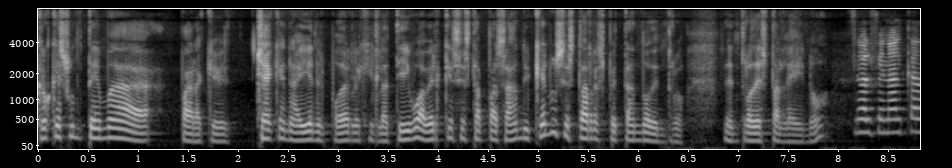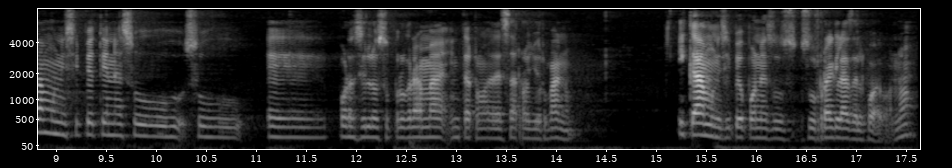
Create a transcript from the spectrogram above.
creo que es un tema para que chequen ahí en el Poder Legislativo a ver qué se está pasando y qué nos está respetando dentro, dentro de esta ley, ¿no? Al final cada municipio tiene su, su eh, por decirlo, su programa interno de desarrollo urbano. Y cada municipio pone sus, sus reglas del juego, ¿no?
